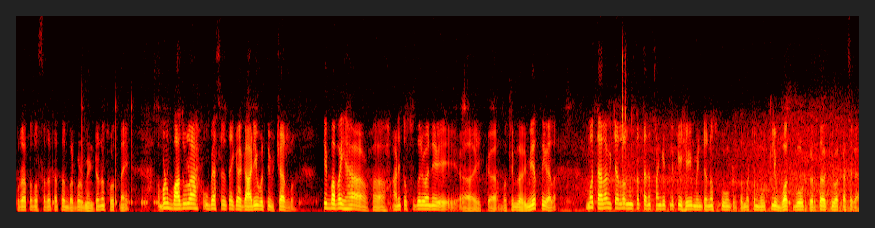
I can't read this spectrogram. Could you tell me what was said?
पुरातन असताना त्याचं बरोबर मेंटेनन्स होत नाही. म्हणून बाजूला उभ्या असल्याचं एका गाडीवरती विचारलं की बाबा ह्या आणि तो सुदैवाने एक मुस्लिम धर्मीयच निघाला. मग त्याला विचारल्यानंतर त्याने सांगितलं की हे मेंटेनन्स कोण करतं? म्हटलं मोस्टली वक्फ बोर्ड करतं किंवा कसं काय?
